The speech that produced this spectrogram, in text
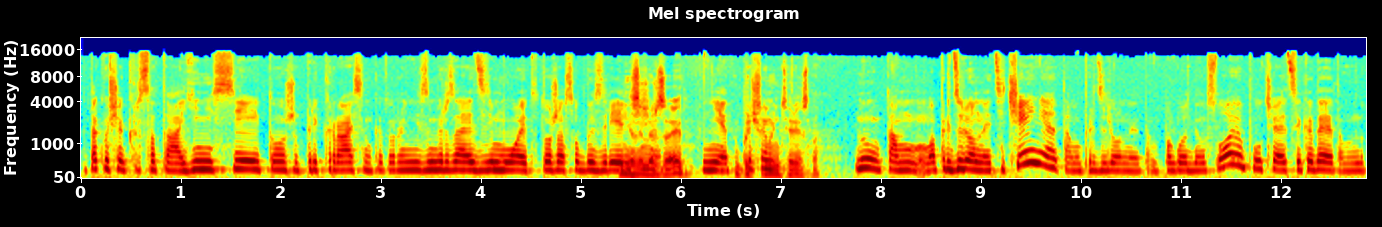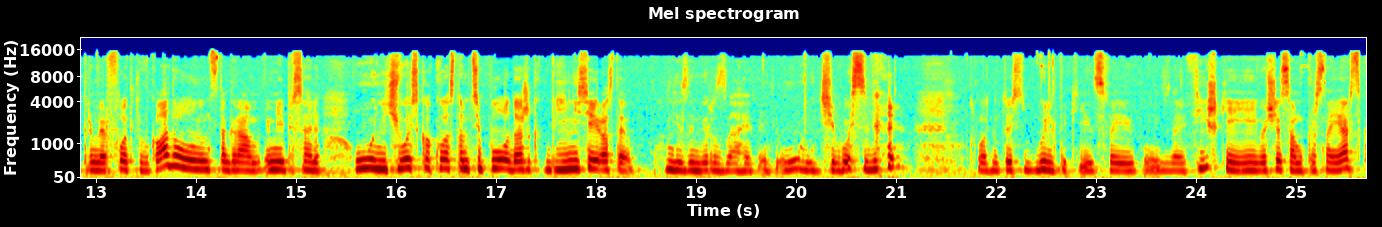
А так вообще красота. Енисей тоже прекрасен, который не замерзает зимой. Это тоже особое зрелище. Не замерзает? Нет. А почему, интересно? Ну, там определенное течение, там определенные там, погодные условия, получается. И когда я, там, например, фотки выкладывала в Инстаграм, и мне писали, о, ничего себе, как у вас там тепло, даже как бы Енисей растаял. Не замерзает. о, ничего себе. Вот, ну, то есть были такие свои, не знаю, фишки. И вообще сам Красноярск,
